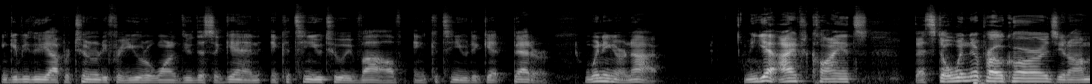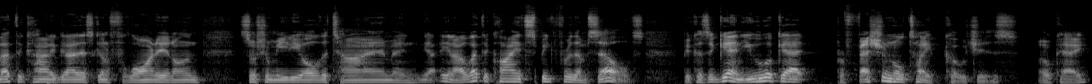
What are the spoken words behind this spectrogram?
and give you the opportunity for you to want to do this again and continue to evolve and continue to get better, winning or not. I mean, yeah, I have clients that still win their pro cards. You know, I'm not the kind of guy that's going to flaunt it on social media all the time. And, you know, I let the clients speak for themselves. Because, again, you look at professional type coaches, okay,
